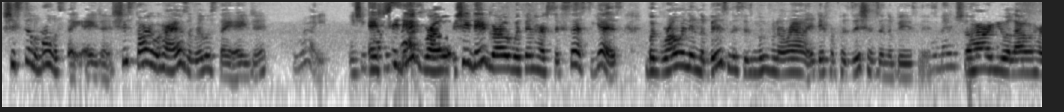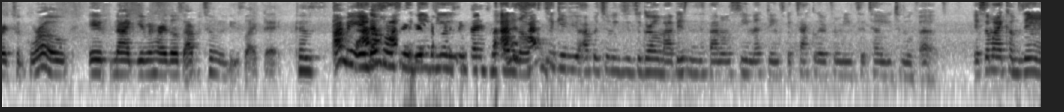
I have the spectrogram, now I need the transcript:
She's still a real estate agent. She started with her as a real estate agent, right? And she and she did grow. She did grow within her success, yes. But growing in the business is moving around in different positions in the business. Well, so how are you allowing her to grow if not giving her those opportunities like that? Because I mean, and that's what I'm saying. The scenes things. But I don't have to give you opportunities to grow my business if I don't see nothing spectacular for me to tell you to move up. If somebody comes in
